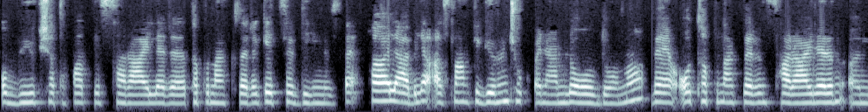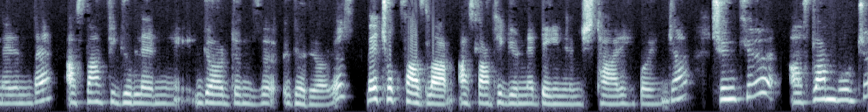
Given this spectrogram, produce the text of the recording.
o büyük şatafatlı sarayları, tapınakları getirdiğimizde hala bile aslan figürünün çok önemli olduğunu ve o tapınakların, sarayların önlerinde aslan figürlerini gördüğümüzü görüyoruz. Ve çok fazla aslan figürüne değinilmiş tarih boyunca. Çünkü Aslan Burcu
